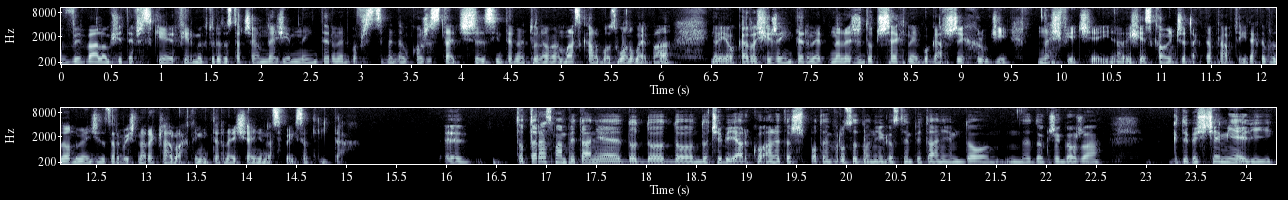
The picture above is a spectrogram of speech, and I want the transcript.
wywalą się te wszystkie firmy, które dostarczają naziemny internet, bo wszyscy będą korzystać z internetu Elona Muska albo z OneWeba. No i okaże się, że internet należy do trzech najbogatszych ludzi na świecie. I, no i się skończy tak naprawdę. I tak naprawdę on będzie zarabiać na reklamach w tym internecie, a nie na swoich satelitach. E, to teraz mam pytanie do, do, do, do ciebie, Jarku, ale też potem wrócę do niego z tym pytaniem do, do Grzegorza. Gdybyście mieli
